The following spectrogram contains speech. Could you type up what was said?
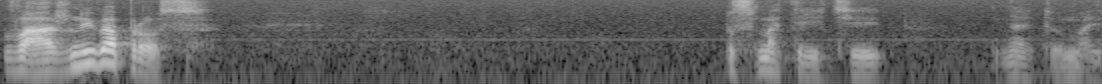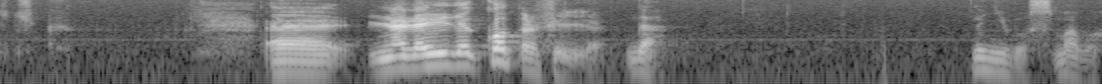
важный вопрос. Посмотрите на этого мальчика. Э, на Давида Копперфильда? Да. На него самого.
